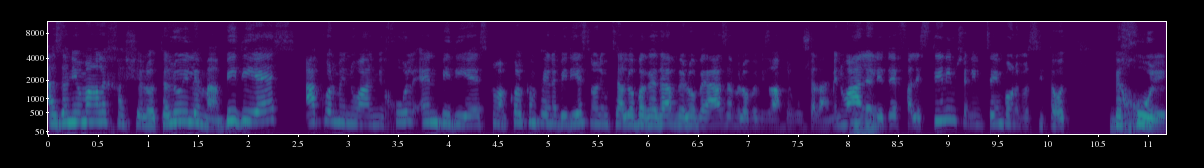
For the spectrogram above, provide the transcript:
אז אני אומר לך שלא, תלוי למה. BDS, הכל מנוהל מחו"ל, אין BDS, כלומר כל קמפיין ה-BDS לא נמצא לא בגדה ולא בעזה ולא במזרח ירושלים, מנוהל mm-hmm. על ידי פלסטינים שנמצאים באוניברסיטאות בחו"ל.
